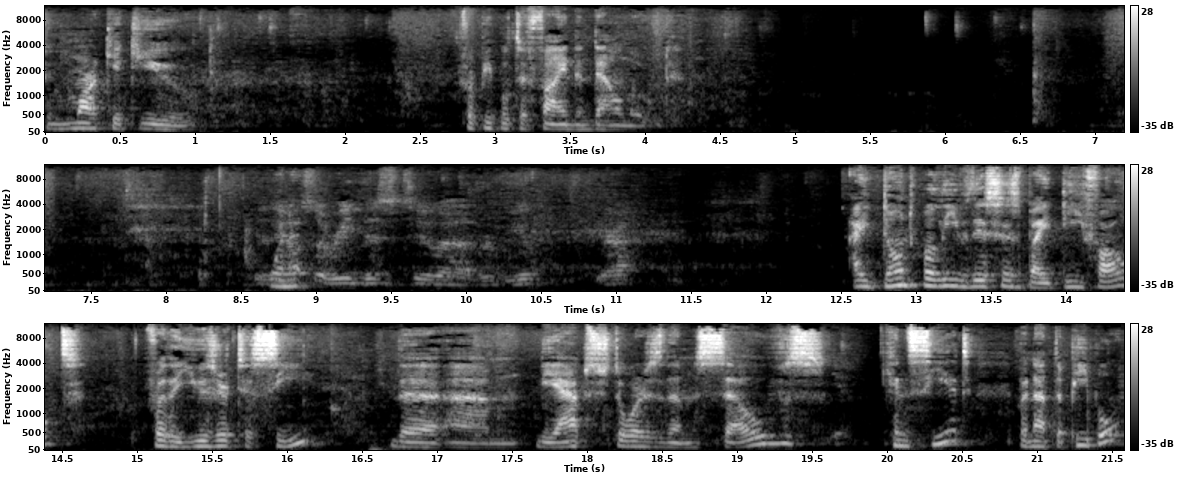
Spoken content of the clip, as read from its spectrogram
to market you for people to find and download. Do When they I- also read this to uh, review your app? I don't believe this is by default for the user to see. The, um, the app stores themselves can see it, but not the people.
